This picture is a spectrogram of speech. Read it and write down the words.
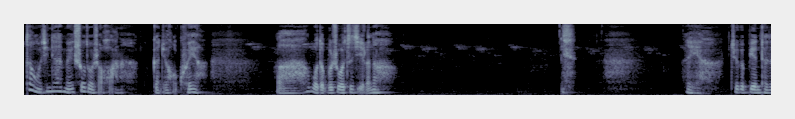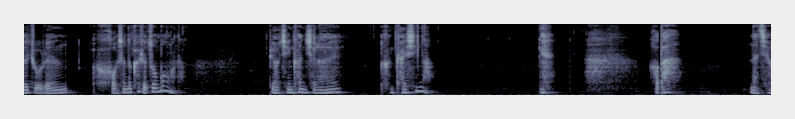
但我今天还没说多少话呢，感觉好亏啊！啊，我都不是我自己了呢。哎呀，这个变态的主人好像都开始做梦了呢，表情看起来很开心呐。好吧，那就。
